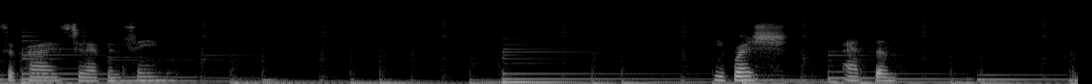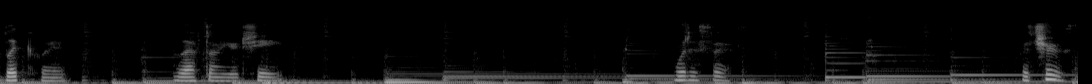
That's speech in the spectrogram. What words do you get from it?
surprised to have been seen. You brush at the liquid left on your cheek. What is this? The truth,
